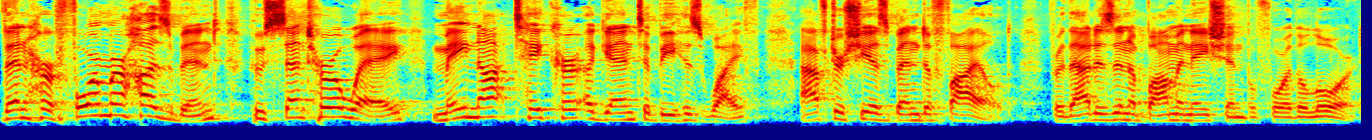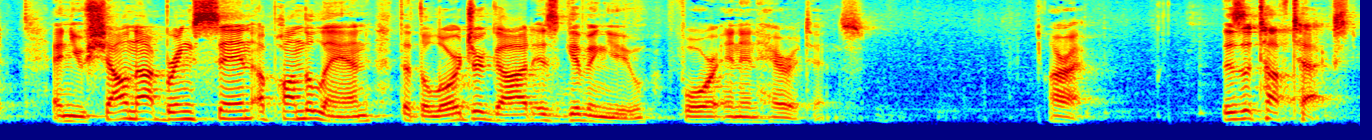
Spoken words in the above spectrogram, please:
then her former husband, who sent her away, may not take her again to be his wife after she has been defiled, for that is an abomination before the Lord. And you shall not bring sin upon the land that the Lord your God is giving you for an inheritance. All right. This is a tough text,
